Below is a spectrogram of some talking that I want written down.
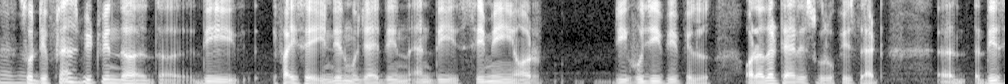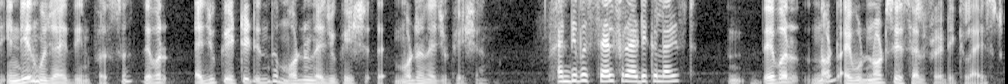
Mm-hmm. so difference between the, the, the if i say indian mujahideen and the simi or the huji people or other terrorist group is that uh, these indian mujahideen persons they were educated in the modern education modern education. And they were self radicalized they were not i would not say self radicalized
